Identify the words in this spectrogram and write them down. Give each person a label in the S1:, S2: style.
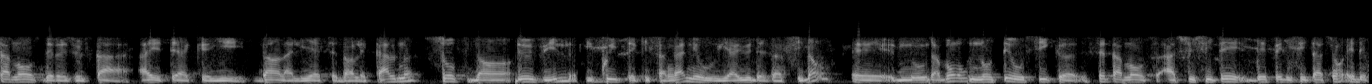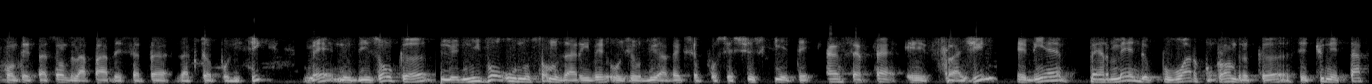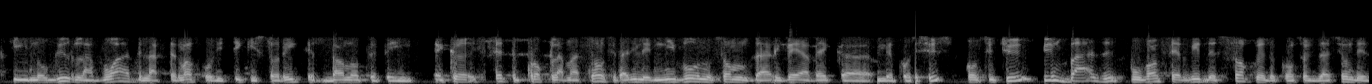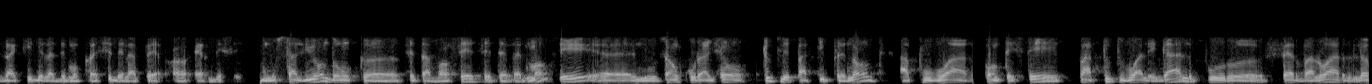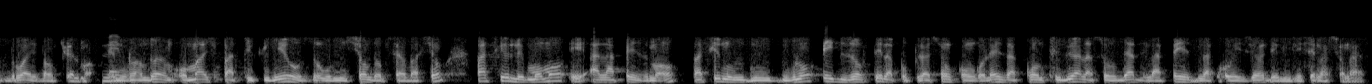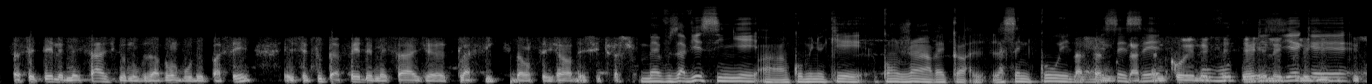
S1: cette annonce des résultats a été accueillie dans la liesse et dans le calme, sauf dans deux villes, Kikwit et Kisangani, où il y a eu des incidents. Et nous avons noté aussi que cette annonce a suscité des félicitations et des contestations de la part de certains acteurs politiques. Mais nous disons que le niveau où nous sommes arrivés aujourd'hui avec ce processus qui était incertain et fragile, eh bien, permet de pouvoir comprendre que c'est une étape qui inaugure la voie de l'alternance politique historique dans notre pays. Et que cette proclamation, c'est-à-dire le niveau où nous sommes arrivés avec euh, le processus, une base pouvant servir de socle de consolidation des acquis de la démocratie et de la paix en RDC. Nous saluons donc euh, cette avancée, cet événement, et euh, nous encourageons toutes les parties prenantes à pouvoir contester par toute voie légale pour euh, faire valoir leurs droits éventuellement.
S2: Mais-
S1: Et nous rendons un hommage particulier aux, aux missions d'observation parce que le moment est à l'apaisement, parce que nous, nous voulons exhorter la population congolaise à contribuer à la sauvegarde de la paix, de la cohésion et de l'unité nationale. Ça, c'était le message que nous avons voulu passer et c'est tout à fait des messages euh, classiques dans ce genre de situation.
S2: Mais vous aviez signé un communiqué conjoint avec euh, la SENCO et
S1: La la SENCO et les-
S2: disiez qu'il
